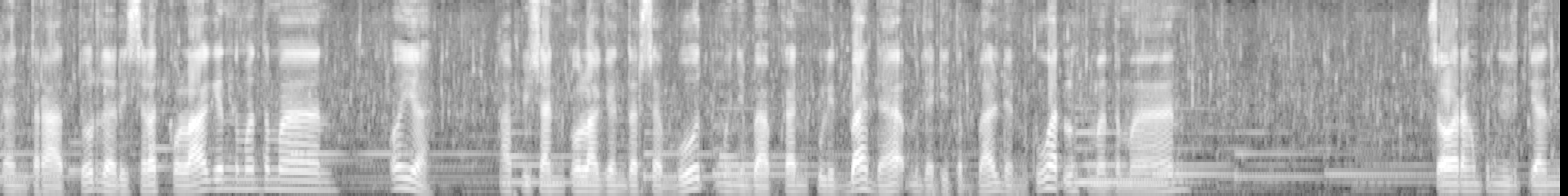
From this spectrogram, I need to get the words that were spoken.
dan teratur dari serat kolagen teman-teman. Oh ya, lapisan kolagen tersebut menyebabkan kulit badak menjadi tebal dan kuat loh teman-teman. Seorang penelitian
